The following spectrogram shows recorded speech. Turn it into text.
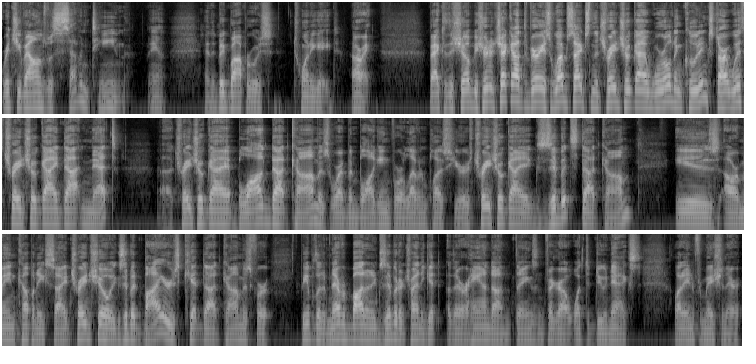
Ritchie Valens was 17. Man. And the Big Bopper was 28. All right. Back to the show. Be sure to check out the various websites in the Trade Show Guy world, including start with tradeshowguy.net. Uh, TradeshowGuyBlog.com is where I've been blogging for 11 plus years. TradeshowGuyExhibits.com is our main company site. TradeshowExhibitBuyersKit.com is for people that have never bought an exhibit are trying to get their hand on things and figure out what to do next. A lot of information there.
